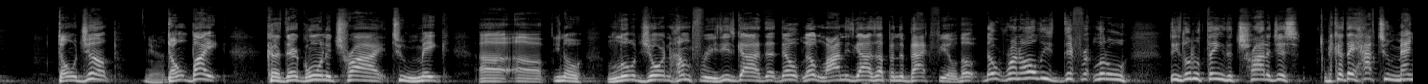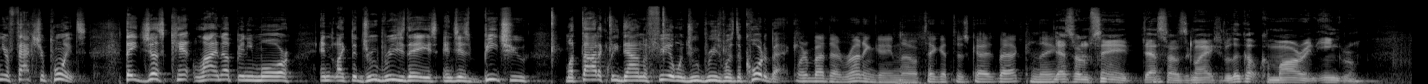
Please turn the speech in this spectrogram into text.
Don't jump. Yeah. Don't bite. Because they're going to try to make, uh, uh, you know, little Jordan Humphreys. These guys they'll, they'll line these guys up in the backfield. They'll, they'll run all these different little these little things to try to just because they have to manufacture points. They just can't line up anymore in like the Drew Brees days and just beat you methodically down the field when Drew Brees was the quarterback. What about that running game though? If they get those guys back, can they? That's what I'm saying. That's what I was going to actually look up Kamara and Ingram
